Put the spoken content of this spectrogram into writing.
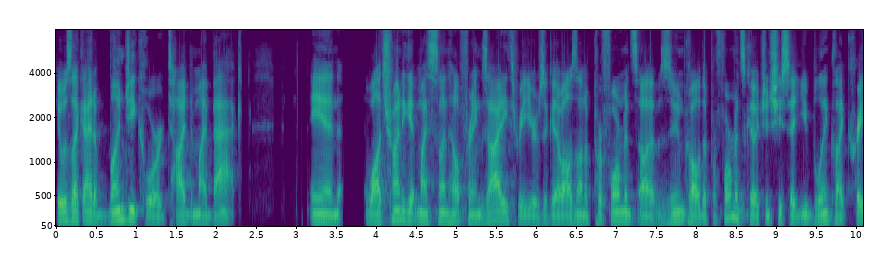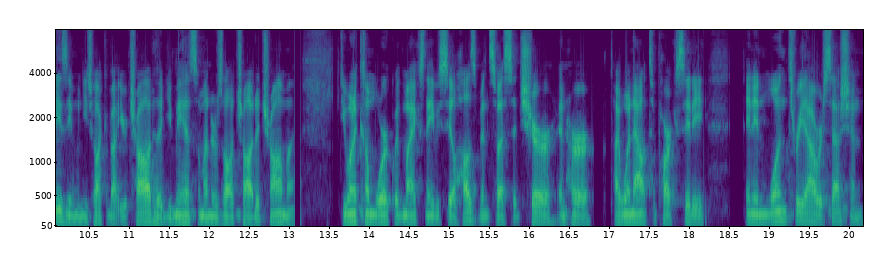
it was like I had a bungee cord tied to my back. And while trying to get my son help for anxiety three years ago, I was on a performance uh, Zoom call with a performance coach, and she said, "You blink like crazy when you talk about your childhood. You may have some unresolved childhood trauma. Do you want to come work with Mike's Navy SEAL husband?" So I said, "Sure." And her, I went out to Park City, and in one three-hour session,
